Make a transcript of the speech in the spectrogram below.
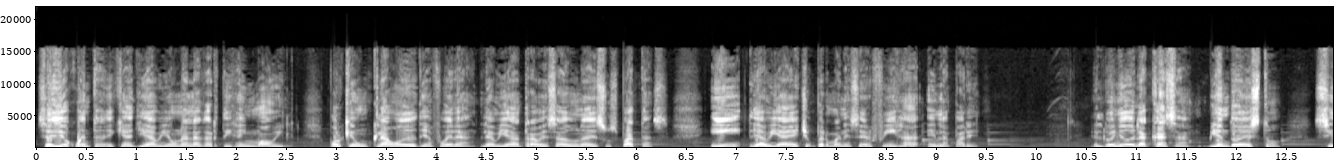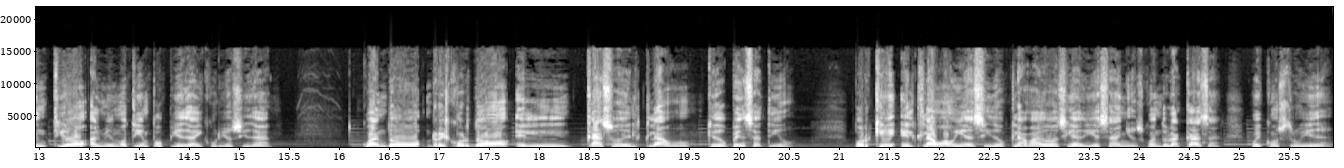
se dio cuenta de que allí había una lagartija inmóvil, porque un clavo desde afuera le había atravesado una de sus patas y le había hecho permanecer fija en la pared. El dueño de la casa, viendo esto, sintió al mismo tiempo piedad y curiosidad. Cuando recordó el caso del clavo, quedó pensativo, porque el clavo había sido clavado hacía 10 años, cuando la casa fue construida.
